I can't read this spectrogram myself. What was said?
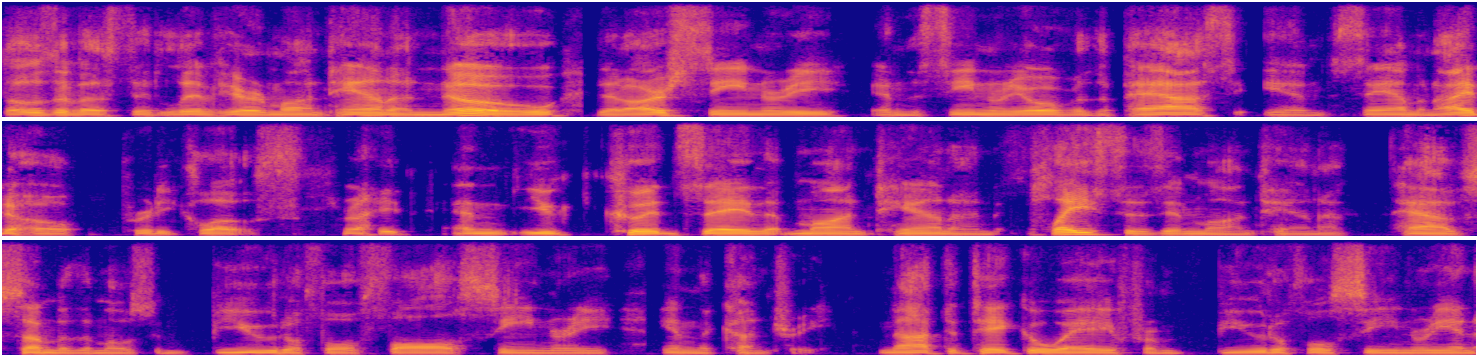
those of us that live here in Montana know that our scenery and the scenery over the pass in Salmon, Idaho, pretty close, right? And you could say that Montana places in Montana have some of the most beautiful fall scenery in the country. Not to take away from beautiful scenery in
